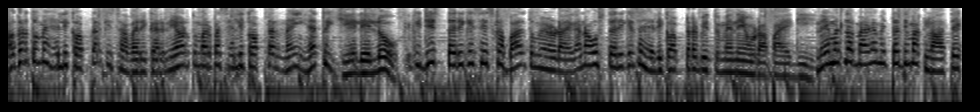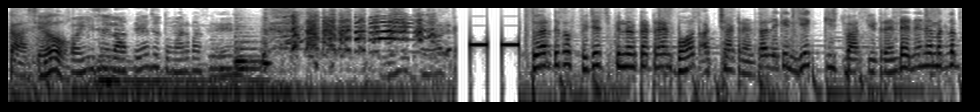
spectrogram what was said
अगर तुम्हें हेलीकॉप्टर की सवारी करनी है और तुम्हारे पास हेलीकॉप्टर नहीं है तो ये ले लो। क्योंकि जिस तरीके से इसका बाल तुम्हें उड़ाएगा ना उस तरीके से हेलीकॉप्टर भी तुम्हें नहीं उड़ा पाएगी। नहीं मतलब मैडम इतना दिमाग लाते कहाँ से हो? वहीं से लाते हैं जो तुम्हारे पास है। तो यार देखो फिजेट स्पिनर का ट्रेंड बहुत अच्छा ट्रेंड था लेकिन ये किस बात की ट्रेंड है? नहीं नहीं मतलब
